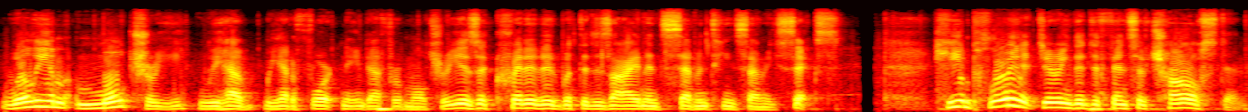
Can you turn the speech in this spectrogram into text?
William Moultrie, we have we had a fort named after Moultrie, is accredited with the design in 1776. He employed it during the defense of Charleston.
